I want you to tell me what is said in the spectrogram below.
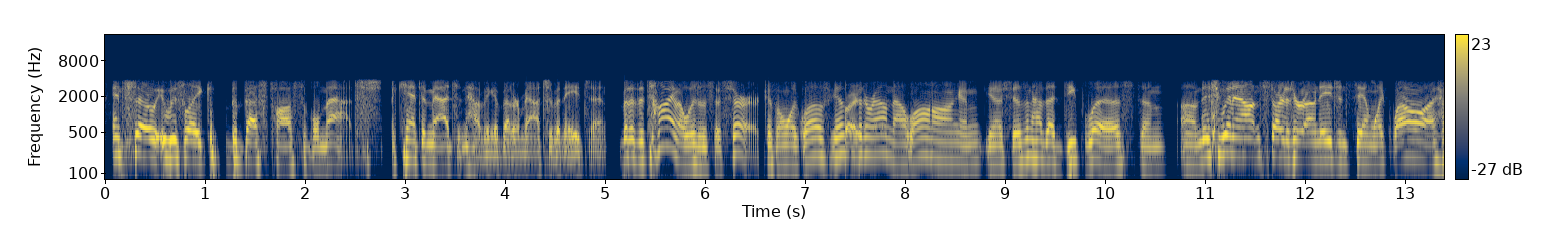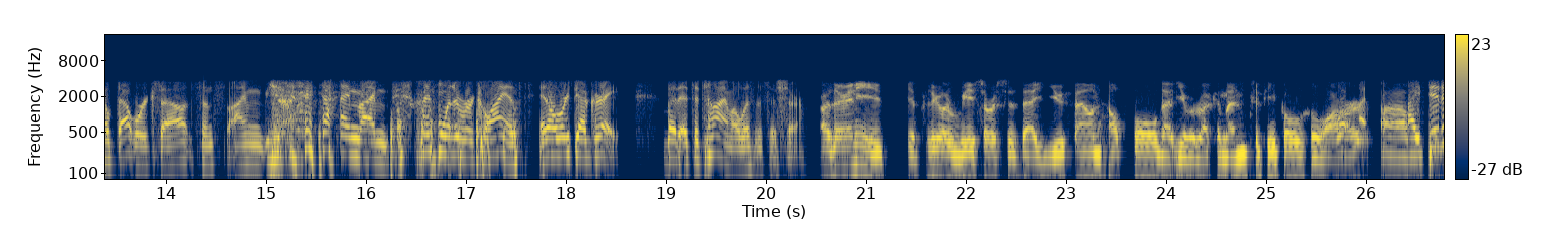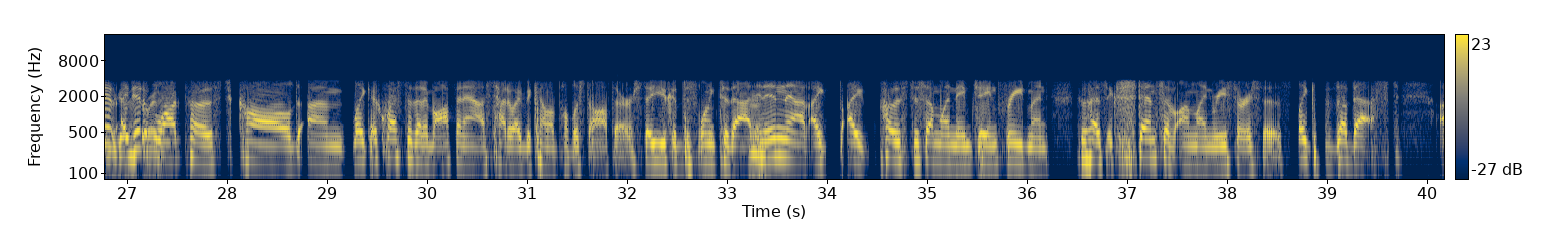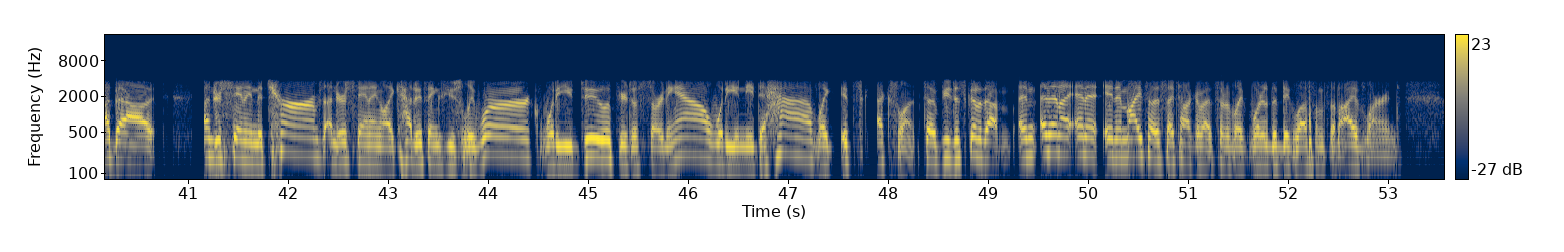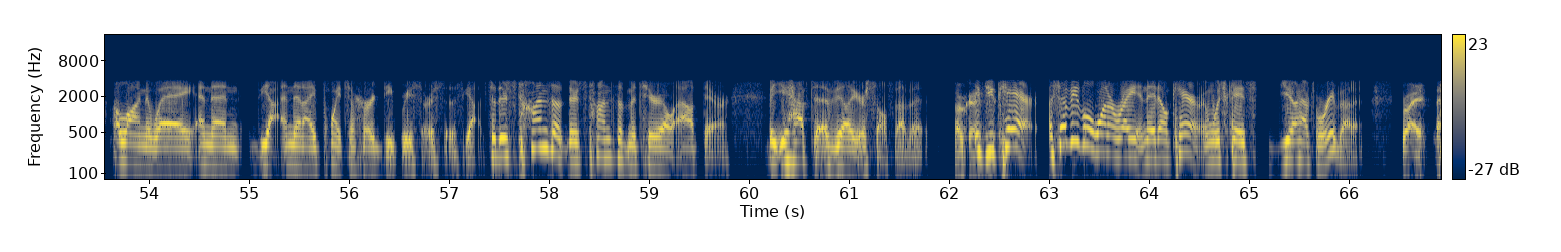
and so it was like the best possible match. Can't imagine having a better match of an agent. But at the time, I wasn't so sure because I'm like, well, she hasn't right. been around that long, and you know, she doesn't have that deep list. And um, then she went out and started her own agency. I'm like, well, I hope that works out since I'm I'm, I'm I'm one of her clients. It all worked out great. But at the time, I wasn't so sure. Are there any particular resources that you found helpful that you would recommend to people who are? Well, I, um, I, did a, I did a blog post called um, like a question that I'm often asked: How do I become a published author? So you could just link to that, mm-hmm. and in that I I post to someone named Jane Friedman who has extensive online resources, like the best about understanding the terms, understanding like how do things usually work, what do you do if you're just starting out, what do you need to have, like it's excellent. So if you just go to that, and, and then I and, it, and in my post I talk about sort of like what are the big lessons that I've learned along the way, and then yeah, and then I point to her deep resources. Yeah, so there's tons of there's tons of material out there, but you have to avail yourself of it. Okay. If you care, some people want to write and they don't care, in which case you don't have to worry about it. Right.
